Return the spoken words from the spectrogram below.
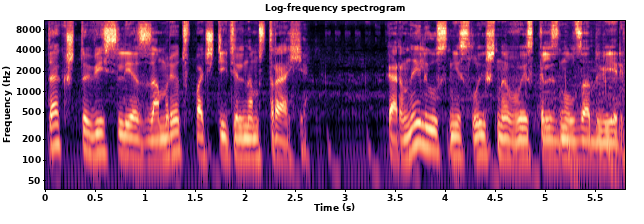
так, что весь лес замрет в почтительном страхе. Корнелиус неслышно выскользнул за дверь.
